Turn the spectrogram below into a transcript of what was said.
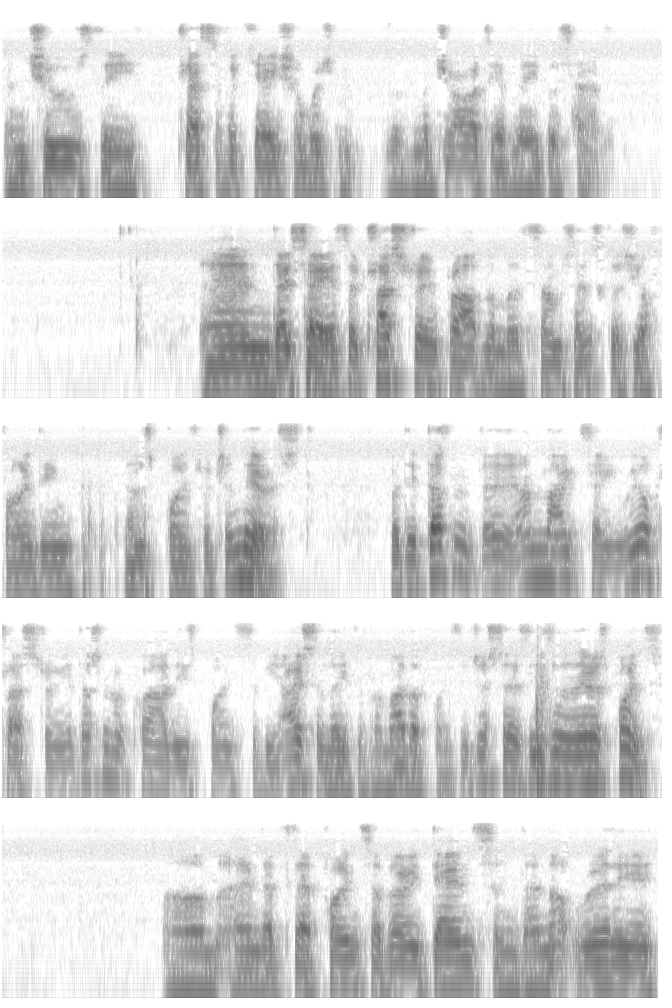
and choose the classification which the majority of neighbors have. And they say it's a clustering problem in some sense because you're finding those points which are nearest. But it doesn't, uh, unlike, say, real clustering, it doesn't require these points to be isolated from other points. It just says these are the nearest points. Um, and if their points are very dense and they're not really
